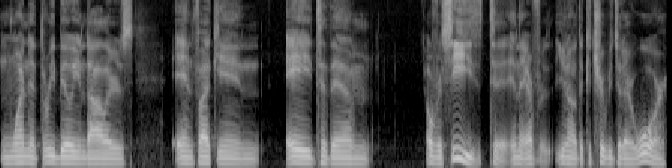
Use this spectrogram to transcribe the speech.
one to three billion dollars in fucking aid to them overseas to in the effort, you know, to contribute to their war.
